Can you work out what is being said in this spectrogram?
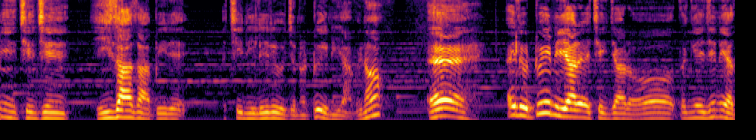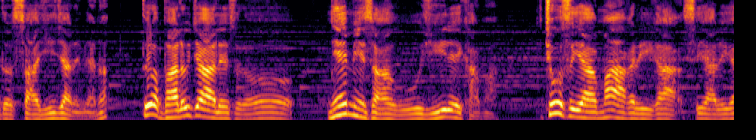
မြင်ချင်းချင်းရီးစားစာပြီးတဲ့အခြေအနေလေးတွေကိုကျွန်တော်တွေ့နေရပြီနော် အဲအဲ့လိုတွေ့နေရတဲ့အချိန်ကျတော့တငယ်ချင်းတွေကတော့စာရေးကြတယ်ဗျာနော်သူကဘာလုပ်ကြရလဲဆိုတော့မြဲမြင်စာကိုရေးတဲ့အခါမှာတချို့ဆရာမကတွေကဆရာတွေက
